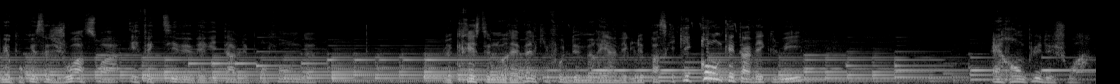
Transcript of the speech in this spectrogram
Mais pour que cette joie soit effective et véritable et profonde, le Christ nous révèle qu'il faut demeurer avec lui. Parce que quiconque est avec lui est rempli de joie.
